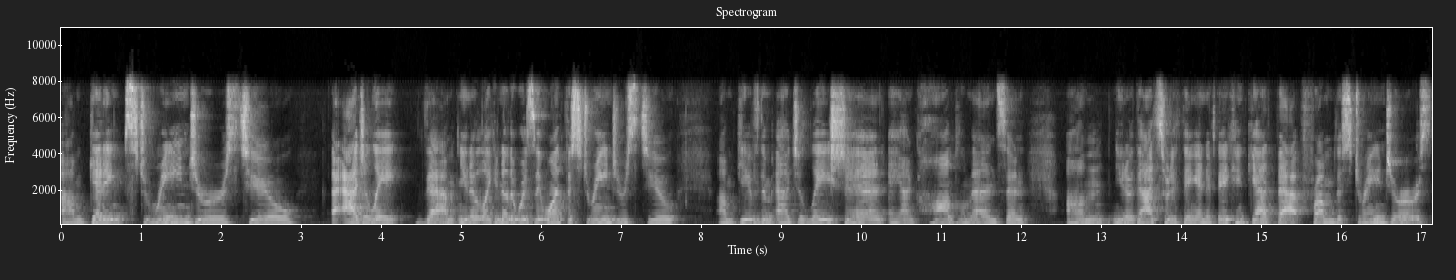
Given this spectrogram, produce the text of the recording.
um, getting strangers to adulate them you know like in other words they want the strangers to um, give them adulation and compliments and um, you know that sort of thing and if they can get that from the strangers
